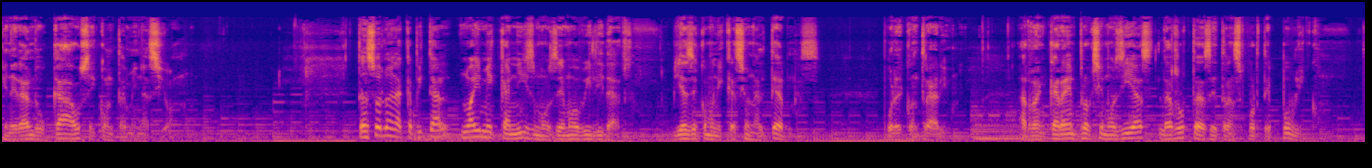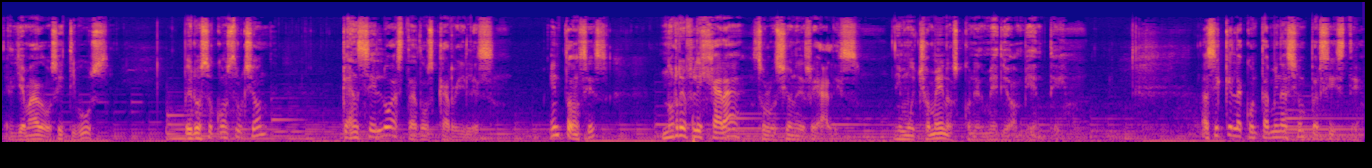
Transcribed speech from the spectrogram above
generando caos y contaminación. Tan solo en la capital no hay mecanismos de movilidad, vías de comunicación alternas. Por el contrario, arrancará en próximos días las rutas de transporte público, el llamado Citybus, pero su construcción canceló hasta dos carriles. Entonces, no reflejará soluciones reales, ni mucho menos con el medio ambiente. Así que la contaminación persiste,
